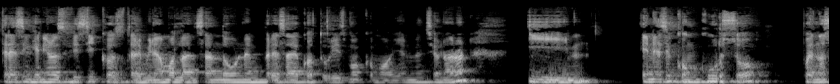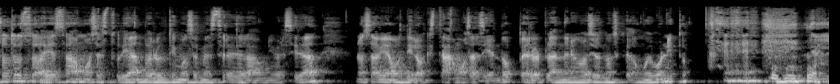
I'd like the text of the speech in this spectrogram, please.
tres ingenieros físicos terminamos lanzando una empresa de ecoturismo, como bien mencionaron. Y en ese concurso, pues nosotros todavía estábamos estudiando el último semestre de la universidad, no sabíamos ni lo que estábamos haciendo, pero el plan de negocios nos quedó muy bonito. y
